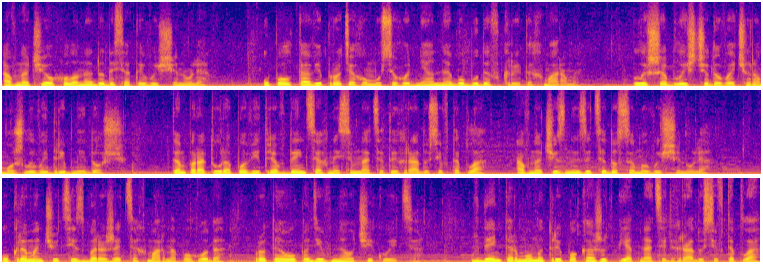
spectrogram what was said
а вночі охолоне до 10 вище нуля. У Полтаві протягом усього дня небо буде вкрите хмарами. Лише ближче до вечора можливий дрібний дощ. Температура повітря в день сягне 17 градусів тепла, а вночі знизиться до 7 вище нуля. У Кременчуці збережеться хмарна погода, проте опадів не очікується. Вдень термометри покажуть 15 градусів тепла,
